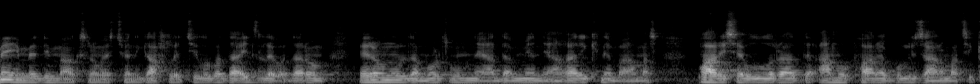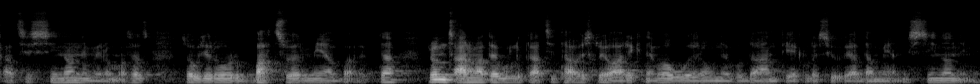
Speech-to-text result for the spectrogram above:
მე იმედი მაქვს რომ ეს ჩვენი გახლეცილობა დაიძლება და რომ ეროვნული და მორწმუნე ადამიანი აღარ იქნება ამას ფარისეულად ამოფარებული ზარმაცი კაცის სინონიმი რომელსაც ზოგჯერ ორ ბაც ვერ მიაბარებ და რომ წარმატებული კაცი თავის ხრივ არ იქნება უეროვნებო და ანტიეკლესიური ადამიანის სინონიმი.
